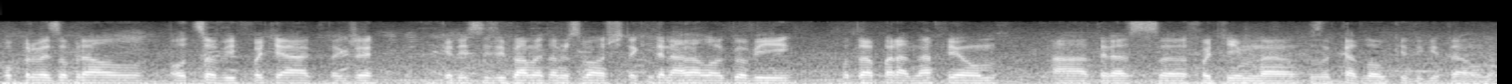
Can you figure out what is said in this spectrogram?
poprvé zobral otcovi foťák, takže kedy si si pamätám, že som mal ešte taký ten analogový fotoaparát na film a teraz e, fotím na zrkadlovky digitálne.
